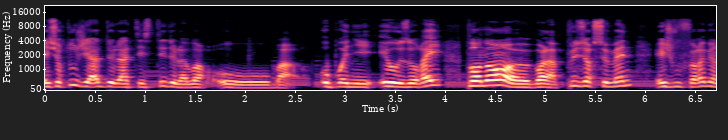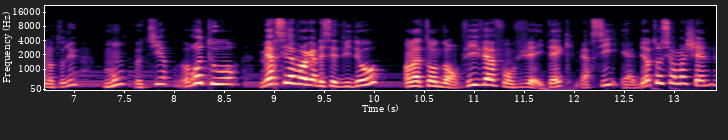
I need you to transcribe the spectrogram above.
et surtout j'ai hâte de la tester, de l'avoir au, bah, au poignet et aux oreilles pendant euh, voilà, plusieurs semaines et je vous ferai bien entendu mon petit retour. Merci d'avoir regardé cette vidéo. En attendant, vivez à fond, vivez high tech, merci et à bientôt sur ma chaîne.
